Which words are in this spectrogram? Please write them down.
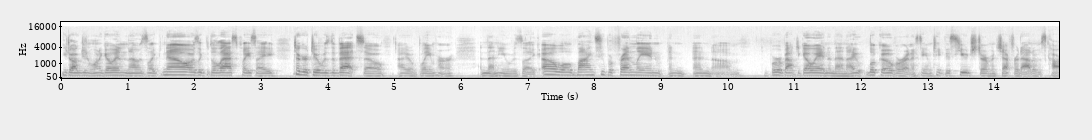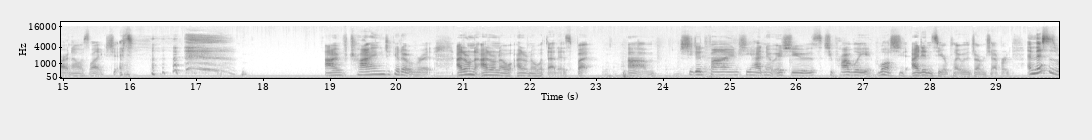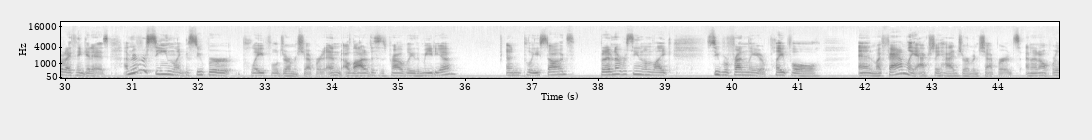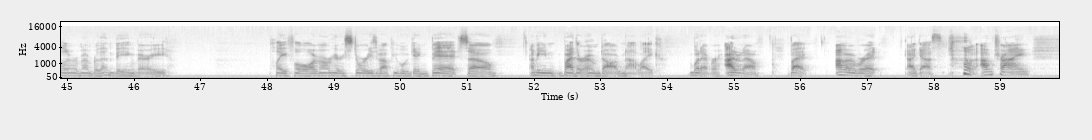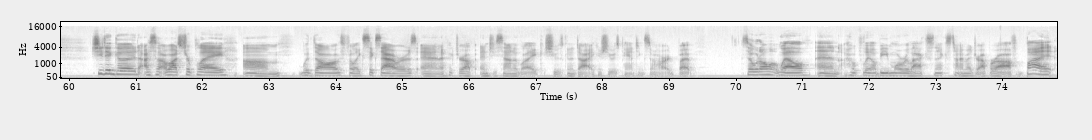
your dog didn't want to go in." And I was like, "No." I was like, "But the last place I took her to was the vet, so I don't blame her." And then he was like, "Oh, well, mine's super friendly, and and and um, we're about to go in, and then I look over and I see him take this huge German Shepherd out of his car, and I was like, shit. I'm trying to get over it. I don't. I don't know. I don't know what that is, but um, she did fine. She had no issues. She probably well, she I didn't see her play with a German Shepherd, and this is what I think it is. I've never seen like a super playful German Shepherd, and a lot of this is probably the media and police dogs, but I've never seen them like super friendly or playful. And my family actually had German Shepherds, and I don't really remember them being very playful. I remember hearing stories about people getting bit, so I mean, by their own dog, not like whatever. I don't know. But I'm over it, I guess. I'm trying. She did good. I saw I watched her play um, with dogs for like 6 hours and I picked her up and she sounded like she was going to die cuz she was panting so hard. But so it all went well, and hopefully I'll be more relaxed next time I drop her off. But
